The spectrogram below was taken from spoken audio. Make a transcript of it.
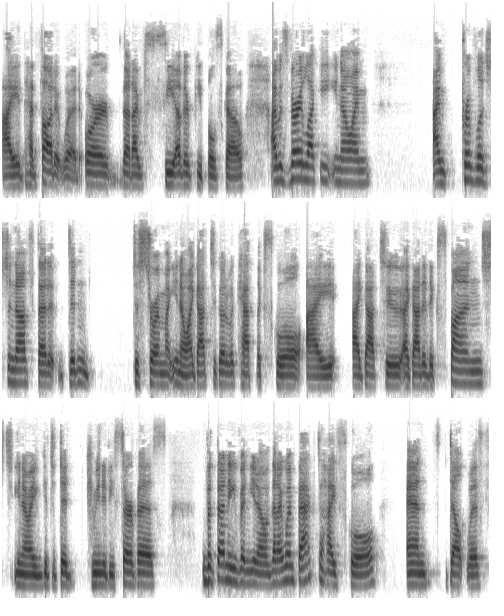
i had thought it would or that i see other people's go. I was very lucky you know i'm i'm privileged enough that it didn't destroy my you know i got to go to a catholic school. I i got to i got it expunged you know i did community service. But then even you know then i went back to high school and dealt with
